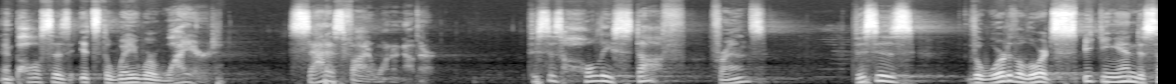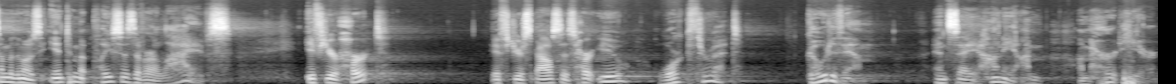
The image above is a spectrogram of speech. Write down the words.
And Paul says it's the way we're wired satisfy one another. This is holy stuff, friends. This is the word of the Lord speaking into some of the most intimate places of our lives. If you're hurt, if your spouse has hurt you, work through it. Go to them and say, honey, I'm, I'm hurt here.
